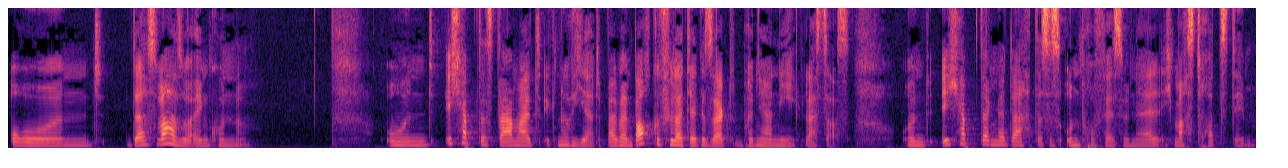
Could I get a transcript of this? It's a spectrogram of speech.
Und das war so ein Kunde. Und ich habe das damals ignoriert, weil mein Bauchgefühl hat ja gesagt, Brinja, nee, lass das. Und ich habe dann gedacht, das ist unprofessionell, ich mache es trotzdem.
